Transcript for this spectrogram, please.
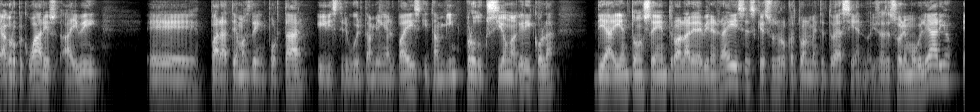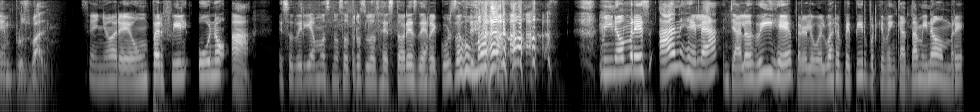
agropecuarios, ahí vi, para temas de importar y distribuir también el país y también producción agrícola. De ahí entonces entro al área de bienes raíces, que eso es lo que actualmente estoy haciendo. Yo soy asesor inmobiliario en Plusval. Señores, un perfil 1A. Eso diríamos nosotros los gestores de recursos humanos. Mi nombre es Ángela, ya lo dije, pero lo vuelvo a repetir porque me encanta mi nombre.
